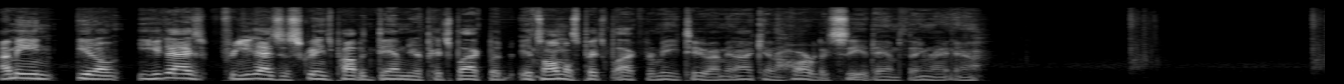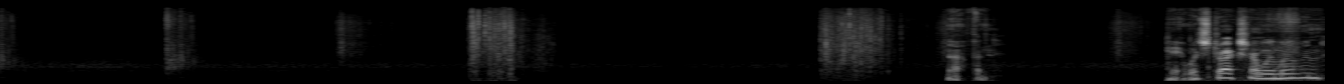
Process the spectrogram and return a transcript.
I mean, you know, you guys, for you guys, the screen's probably damn near pitch black, but it's almost pitch black for me, too. I mean, I can hardly see a damn thing right now. Nothing. Okay, which direction are we moving?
